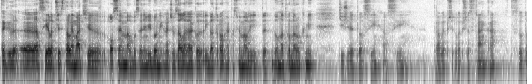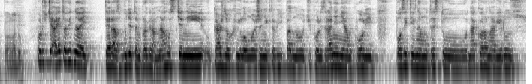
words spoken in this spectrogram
tak e, asi je lepšie stále mať 8 e, alebo 7 výborných hráčov v zálehe ako iba troch, ako sme mali pred dvoma, troma rokmi. Čiže je to asi, asi tá lepšia, lepšia stránka z tohoto pohľadu. Určite a je to vidno aj teraz, bude ten program nahustený, každou chvíľou môže niekto vypadnúť kvôli zraneniam, kvôli pozitívnemu testu na koronavírus,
